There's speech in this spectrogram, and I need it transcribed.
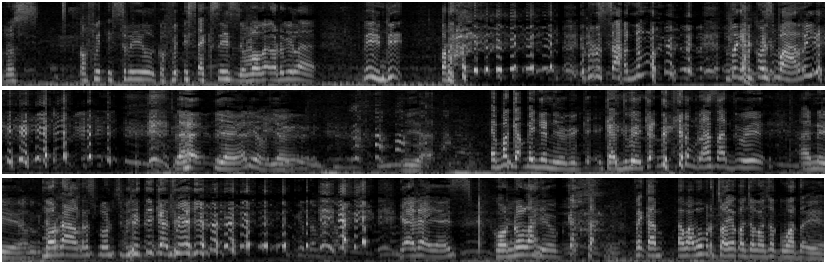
terus covid is real covid is exist coba kayak ngono lah tapi di orang urusanem untuk aku wis mari. Lah iya kan yo yo iya. Emang gak pengen yo gak- gak duwe gak duwe gak merasa duwe anu ya moral responsibility gak duwe yo gak ada ya kono lah yo Pek kamu percaya kanca-kanca kuat tuh ya?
